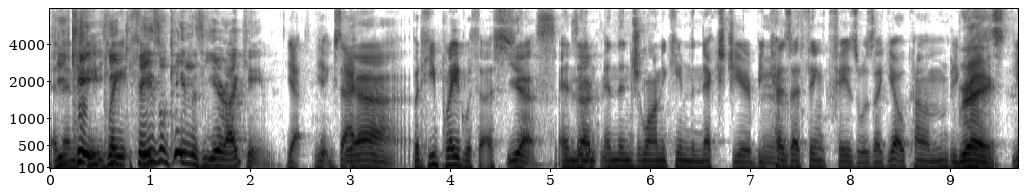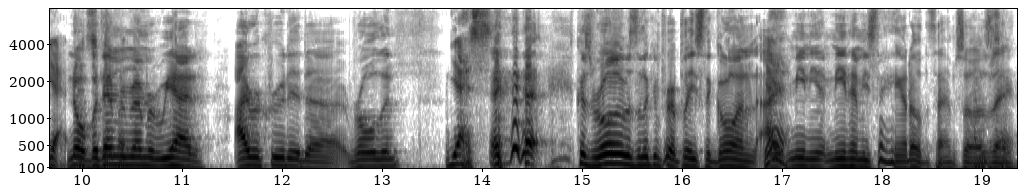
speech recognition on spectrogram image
And he then came. he played he- Faisal came this year. I came. Yeah, yeah, exactly. Yeah. But he played with us. Yes, And exactly. then and then Jelani came the next year because I think Faisal was like, "Yo, come." Right. Yeah. No, but then good, remember we had. I recruited uh, Roland. yes, Because Roland was looking for a place to go, and I, Yeah. me, and, me and him used to hang out all the time. So I was 100%. like,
